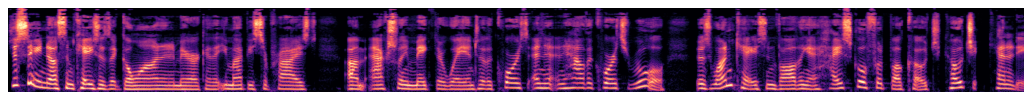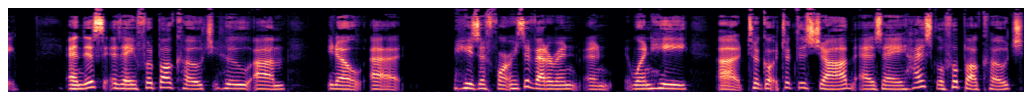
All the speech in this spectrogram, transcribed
just so you know, some cases that go on in America that you might be surprised um, actually make their way into the courts and, and how the courts rule. There's one case involving a high school football coach, Coach Kennedy, and this is a football coach who, um, you know, uh, he's a form, he's a veteran, and when he uh, took took this job as a high school football coach,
